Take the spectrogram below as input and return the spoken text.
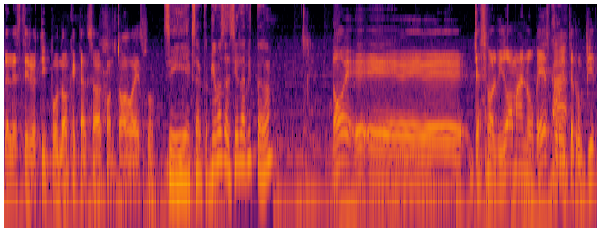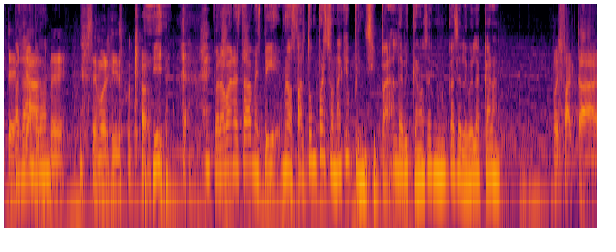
el estereotipo, ¿no? Que calzaba con todo eso. Sí, exacto. ¿Qué ibas a decir, David? Perdón. No, eh, eh, ya se me olvidó a mano, ¿ves? Por Ah, interrumpirte. perdón, ya, perdón. me- se me olvidó, cabrón. Ya. Pero bueno, estaba Miss Piggy. Nos faltó un personaje principal, David, que no sé, nunca se le ve la cara. Pues falta,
